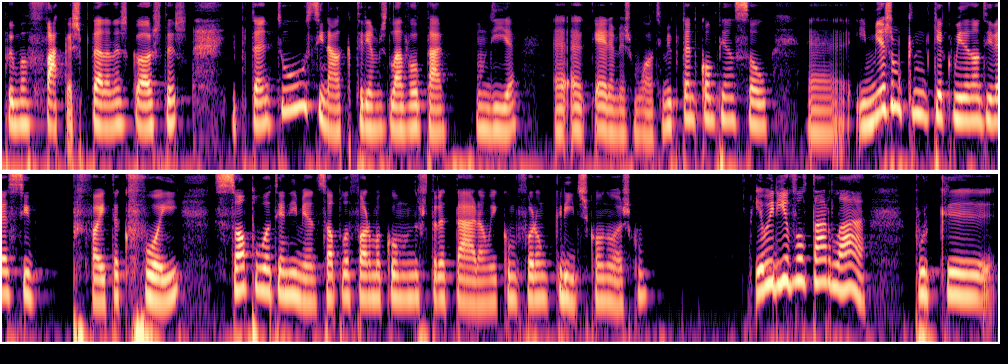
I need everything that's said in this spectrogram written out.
Foi uma faca espetada nas costas e, portanto, o sinal que teríamos de lá voltar um dia ah, ah, era mesmo ótimo e, portanto, compensou. Ah, e mesmo que, que a comida não tivesse sido perfeita, que foi, só pelo atendimento, só pela forma como nos trataram e como foram queridos connosco, eu iria voltar lá, porque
